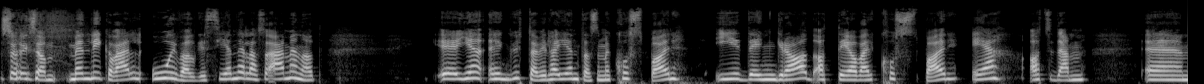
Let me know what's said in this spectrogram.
Så liksom, Men likevel, ordvalget sier en del. altså Jeg mener at eh, eh, gutter vil ha jenter som er kostbare, i den grad at det å være kostbar er at de eh,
